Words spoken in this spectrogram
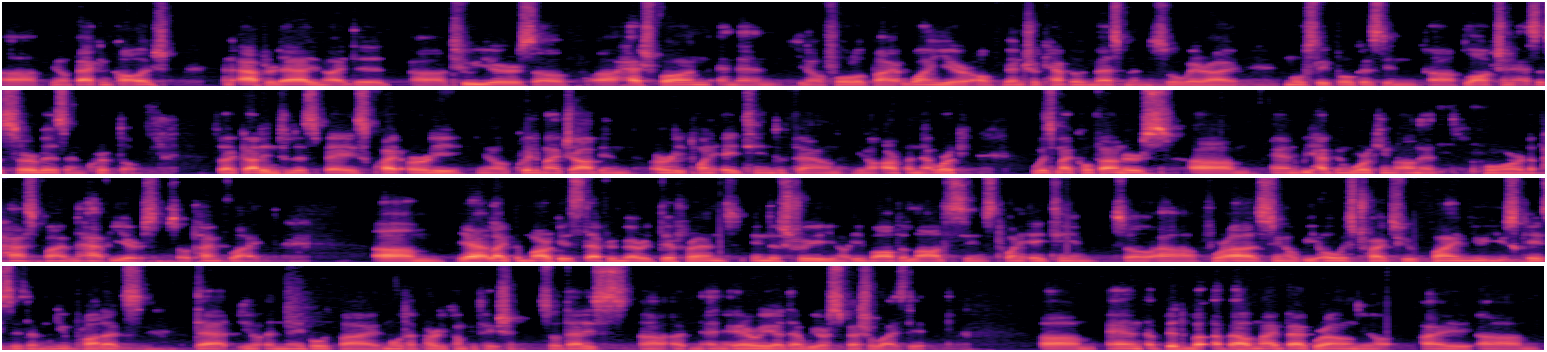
uh, you know, back in college and after that, you know, I did uh, two years of uh, hedge fund, and then you know, followed by one year of venture capital investment. So where I mostly focused in uh, blockchain as a service and crypto. So I got into this space quite early. You know, quit my job in early 2018 to found you know ARPA Network with my co-founders, um, and we have been working on it for the past five and a half years. So time flies um, yeah, like the market is definitely very different. Industry, you know, evolved a lot since 2018. So uh, for us, you know, we always try to find new use cases and new products that you know enabled by multi-party computation. So that is uh, an area that we are specialized in. Um, and a bit about my background, you know, I um,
